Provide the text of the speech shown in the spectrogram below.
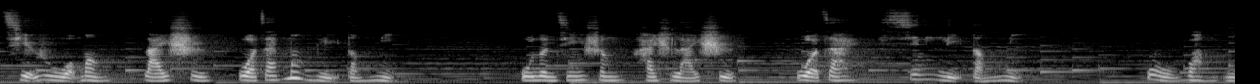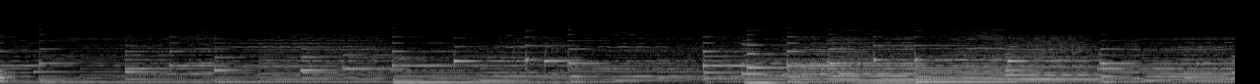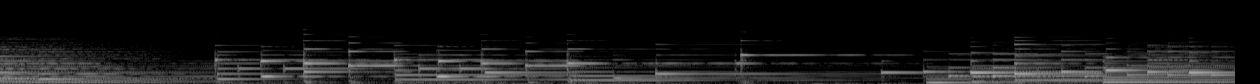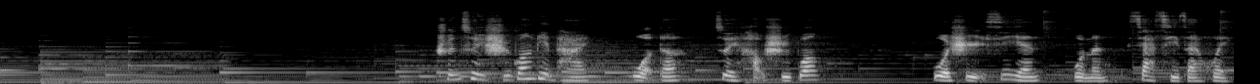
且入我梦；来世我在梦里等你。无论今生还是来世，我在心里等你。勿忘你。纯粹时光电台，我的最好时光。我是夕颜，我们下期再会。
